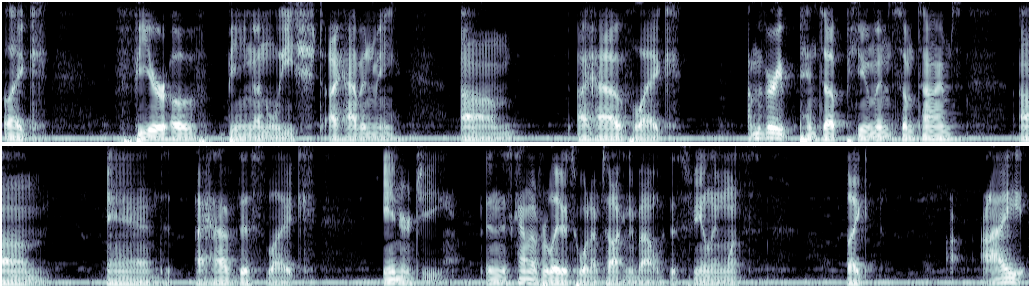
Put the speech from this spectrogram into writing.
like fear of being unleashed I have in me. Um, I have like I'm a very pent up human sometimes, um, and I have this like energy, and it's kind of related to what I'm talking about with this feeling. Once, like, I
